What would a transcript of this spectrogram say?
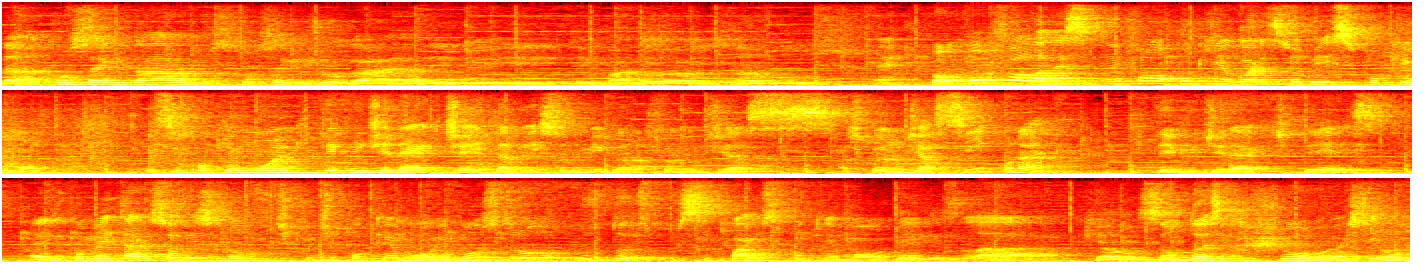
Dá, consegue dar, você consegue jogar ela e, e tem vários ângulos. É. Vamos, vamos falar desse, vamos falar um pouquinho agora sobre esse Pokémon. Esse Pokémon é que teve um direct aí também, se eu não me engano, foi no dia. Acho que foi no dia 5, né? Que teve o direct deles. Eles comentaram sobre esse novo tipo de Pokémon e mostrou os dois principais Pokémon deles lá. Que é um São dois cachorros, eu achei dois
